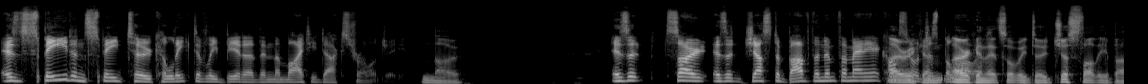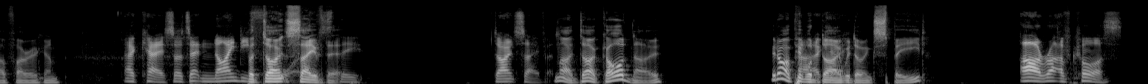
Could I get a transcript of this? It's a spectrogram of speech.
Is Speed and Speed 2 collectively better than the Mighty Ducks trilogy? No, Is it so? Is it just above the Nymphomaniac I console or just below? I reckon it? that's what we do, just slightly above. I reckon. Okay, so it's at ninety. But don't save that. Don't save it. No, don't, God no. We don't want people Oh, knowing okay. we're doing Speed. Oh right, of course,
